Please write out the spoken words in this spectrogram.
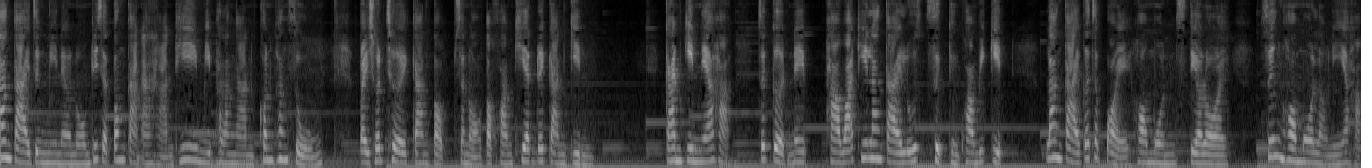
ร่างกายจึงมีแนวโน้มที่จะต้องการอาหารที่มีพลังงานค่อนข้างสูง ไปชดเชยการตอบสนองต่อความเครียดด้วยการกิน การกินเนี้ยค่ะ จะเกิดในภาวะที่ร่างกายรู้สึกถึงความวิกฤต ร่างกายก็จะปล่อยฮอร์โมนสเตียรอยซึ่งฮอร์โมนเหล่านี้ค่ะ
